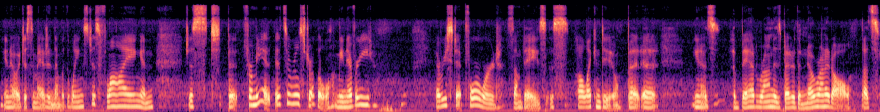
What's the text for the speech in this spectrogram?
You know, I just imagine them with the wings just flying and just but for me it, it's a real struggle. I mean every every step forward some days is all i can do. But uh, you know it's a bad run is better than no run at all. That's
